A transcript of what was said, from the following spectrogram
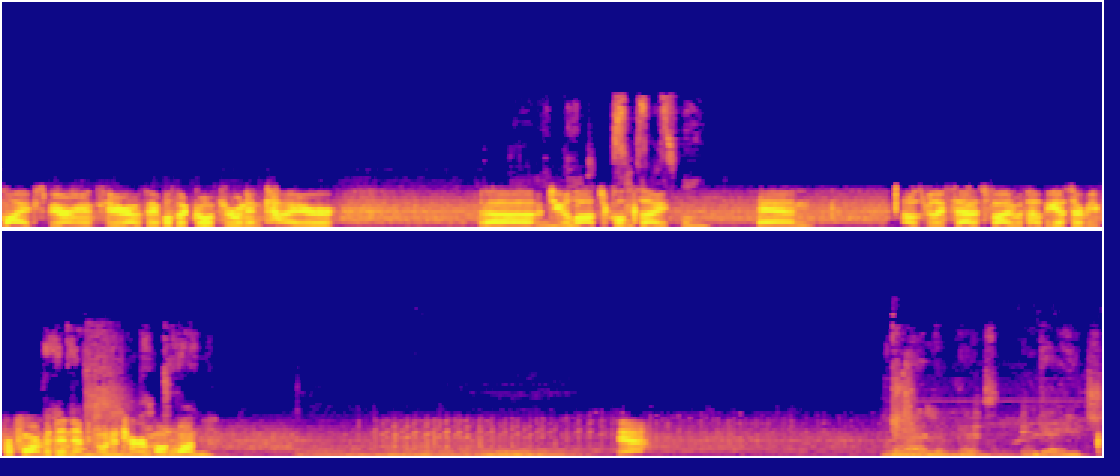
my experience here, I was able to go through an entire uh, geological site, and I was really satisfied with how the SRV performed. It didn't have to go into turret mode once. limpet Yeah. drone. Repair limpet engaged.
